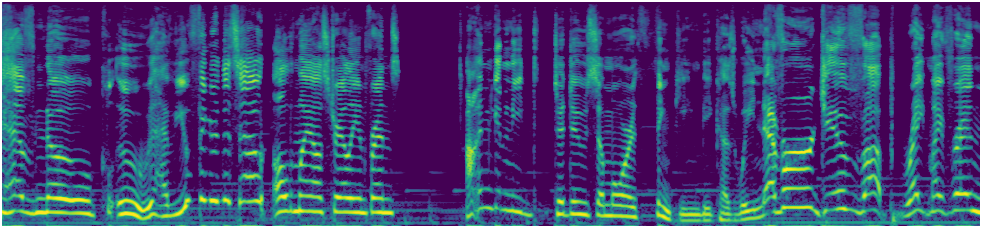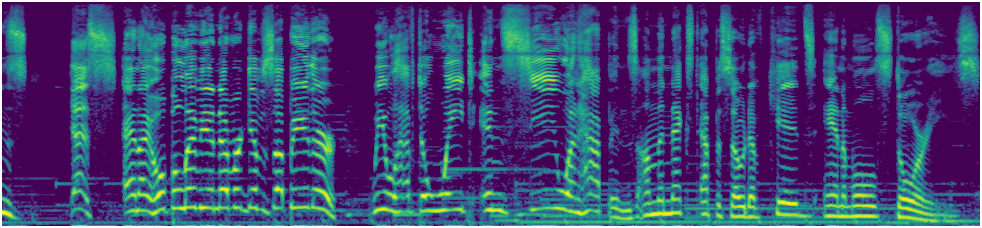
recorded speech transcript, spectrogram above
have no clue. Have you figured this out, all of my Australian friends? I'm gonna need to do some more thinking because we never give up, right, my friends? Yes, and I hope Olivia never gives up either. We will have to wait and see what happens on the next episode of Kids Animal Stories.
